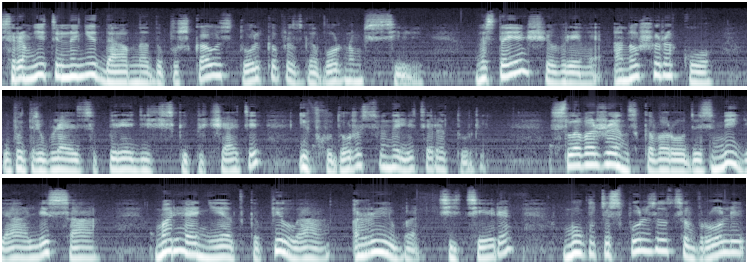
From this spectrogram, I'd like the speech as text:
сравнительно недавно допускалось только в разговорном стиле. В настоящее время оно широко употребляется в периодической печати и в художественной литературе. Слова женского рода «змея», «лиса», марионетка, пила, рыба, тетеря могут использоваться в роли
